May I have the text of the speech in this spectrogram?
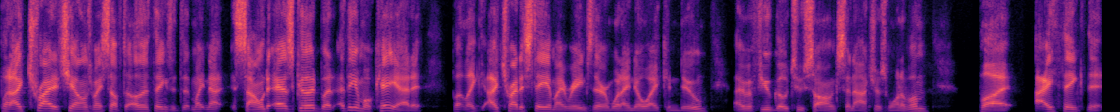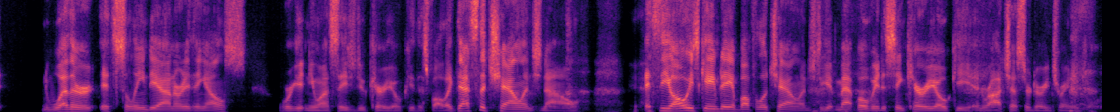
But I try to challenge myself to other things that, that might not sound as good, but I think I'm okay at it. But like I try to stay in my range there and what I know I can do. I have a few go-to songs. Sinatra's one of them. But I think that whether it's Celine Dion or anything else, we're getting you on stage to do karaoke this fall. Like that's the challenge now. It's the always game day in Buffalo challenge to get Matt Bove to sing karaoke in Rochester during training camp.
